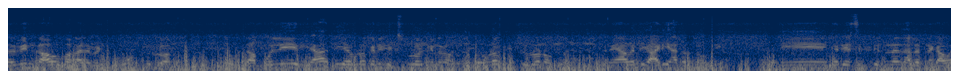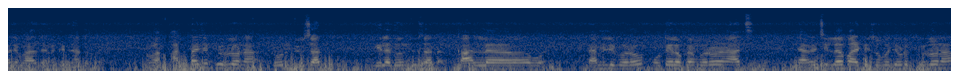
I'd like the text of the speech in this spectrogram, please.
नवीन गावं बघायला भेटली खूप फिरलो आम्ही. दापोली याआधी एवढं कधी एक्सप्लोअर केलं नव्हतं. एवढं मी फिरलो नव्हतं. आणि यावरती गाडी हातात नव्हती. आणि कधी असं फिरणं झालं नाही गावाच्या बाहेर जाणं कधी झालं नाही. मग आत्ता जे फिरलो ना दोन दिवसात गेल्या दोन दिवसात काल फॅमिलीबरोबर मोठ्या लोकांबरोबर आणि आज त्यावेळेची ल पार्टीसोबत जेवढं फिरलो ना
